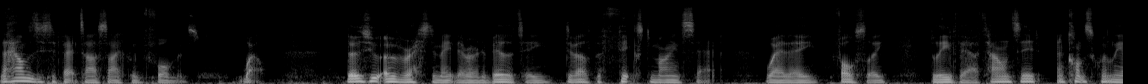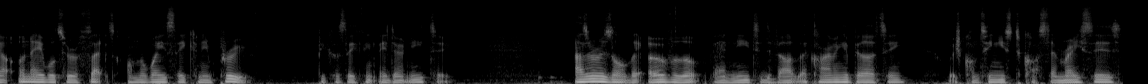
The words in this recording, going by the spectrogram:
Now, how does this affect our cycling performance? Well, those who overestimate their own ability develop a fixed mindset where they, falsely, believe they are talented and consequently are unable to reflect on the ways they can improve because they think they don't need to. As a result, they overlook their need to develop their climbing ability, which continues to cost them races,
